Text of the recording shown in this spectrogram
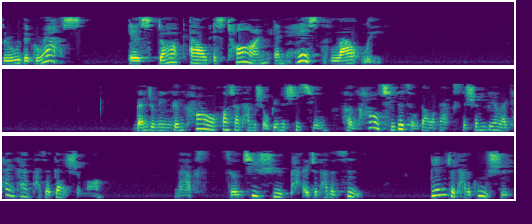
through the grass. It stuck out its tongue and hissed loudly. Benjamin 跟 Carl 放下他们手边的事情，很好奇的走到了 Max 的身边，来看看他在干什么。Max 则继续排着他的字，编着他的故事。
